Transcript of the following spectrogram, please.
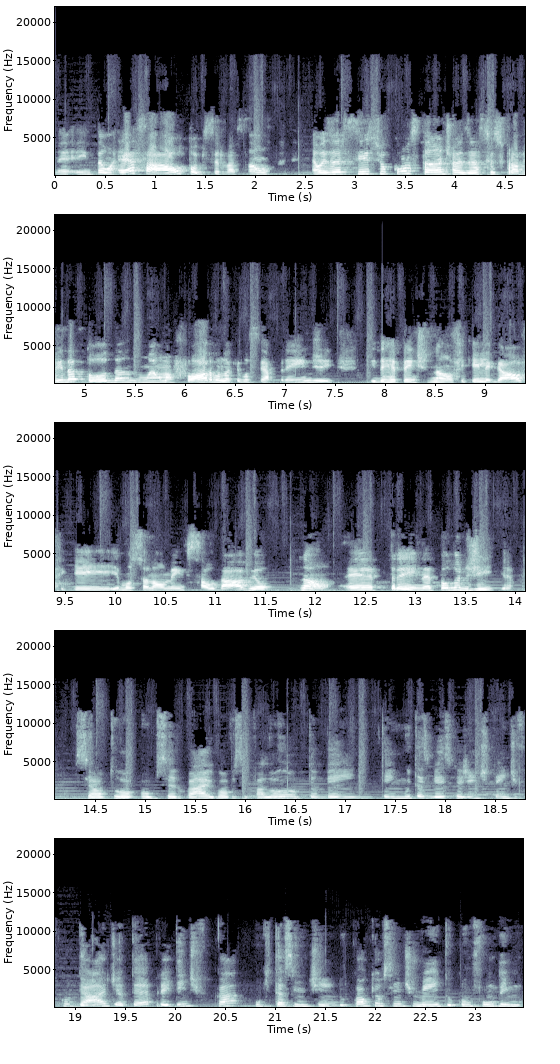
É, então, essa autoobservação é um exercício constante, é um exercício para a vida toda, não é uma fórmula que você aprende e de repente, não, fiquei legal, fiquei emocionalmente saudável. Não, é treino, é todo dia. Se auto-observar, igual você falou, também tem muitas vezes que a gente tem dificuldade até para identificar o que está sentindo. Qual que é o sentimento? Confundem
